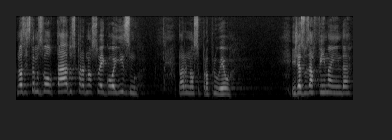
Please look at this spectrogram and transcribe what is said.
nós estamos voltados para o nosso egoísmo, para o nosso próprio eu. E Jesus afirma ainda,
